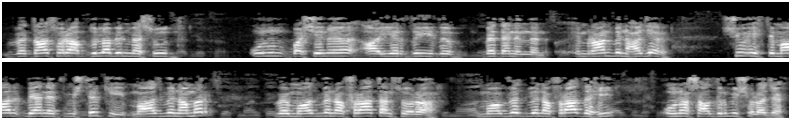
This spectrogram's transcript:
Ve daha sonra Abdullah bin Mesud onun başını ayırdıydı bedeninden. İmran bin Hacer şu ihtimal beyan etmiştir ki Muaz bin Amr ve Muaz bin Afra'dan sonra Muavvet bin Afra dahi ona saldırmış olacak.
